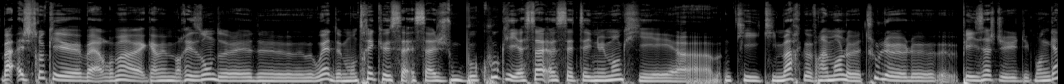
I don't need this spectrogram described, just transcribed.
Bah, je trouve que bah, Romain a quand même raison de, ouais, de montrer que ça, joue beaucoup, qu'il y a ça, cet élément qui, euh, qui, marque vraiment le, tout le, paysage du, manga.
